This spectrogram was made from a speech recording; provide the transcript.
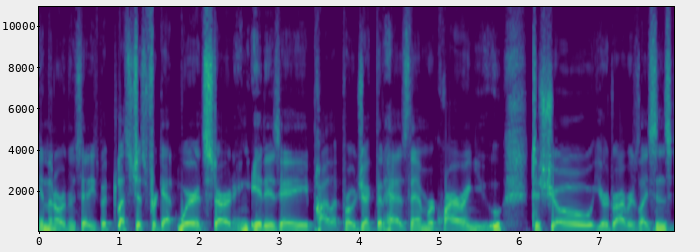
in the northern cities. But let's just forget where it's starting. It is a pilot project that has them requiring you to show your driver's license,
